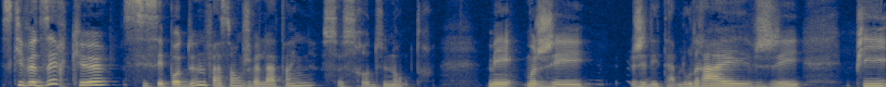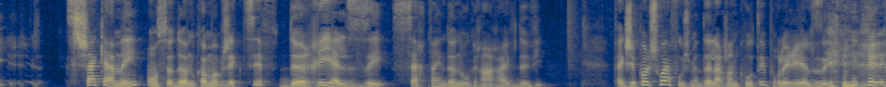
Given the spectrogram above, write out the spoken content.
Ce qui veut dire que si c'est pas d'une façon que je vais l'atteindre, ce sera d'une autre. Mais moi, j'ai, j'ai des tableaux de rêves, j'ai. Puis, chaque année, on se donne comme objectif de réaliser certains de nos grands rêves de vie. Fait que j'ai pas le choix, il faut que je mette de l'argent de côté pour les réaliser.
